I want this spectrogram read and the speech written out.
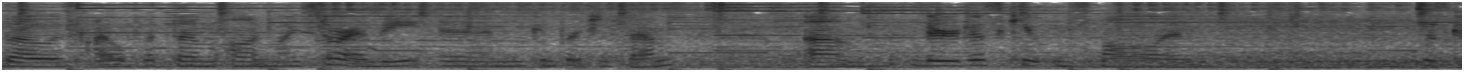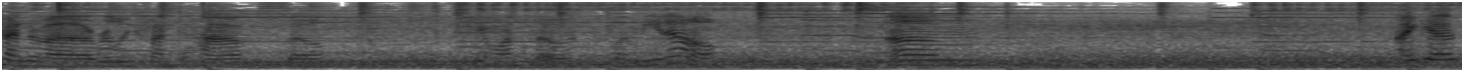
those, I will put them on my Storenvy and you can purchase them. Um, they're just cute and small and just kind of uh, really fun to have. So if you want those, let me know. Um, I guess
